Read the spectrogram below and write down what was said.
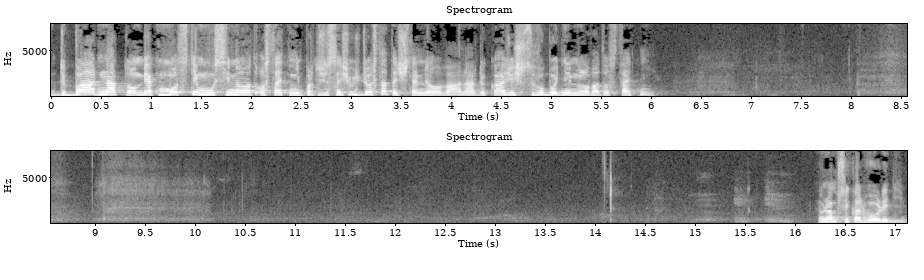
dbát na tom, jak moc tě musí milovat ostatní, protože jsi už dostatečně milován a dokážeš svobodně milovat ostatní. Já dám příklad dvou lidí.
